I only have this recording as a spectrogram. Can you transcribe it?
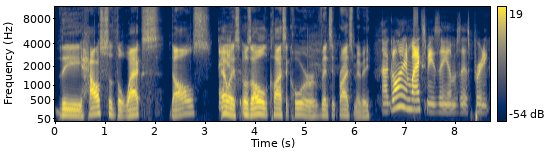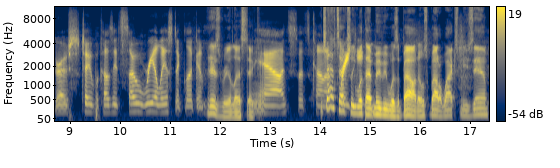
the House of the Wax Dolls. Anyways, it was an old classic horror Vincent Price movie. Now, going in wax museums is pretty gross too because it's so realistic looking. It is realistic. Yeah, it's it's kind of. that's actually what that movie was about. It was about a wax museum.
